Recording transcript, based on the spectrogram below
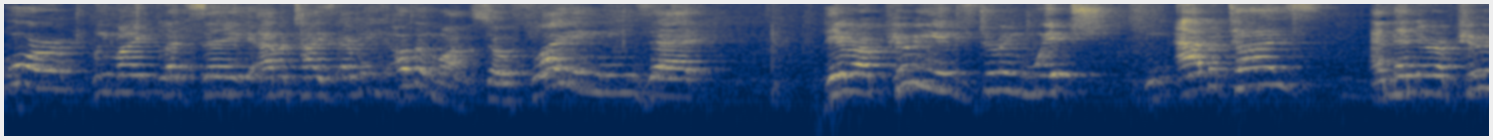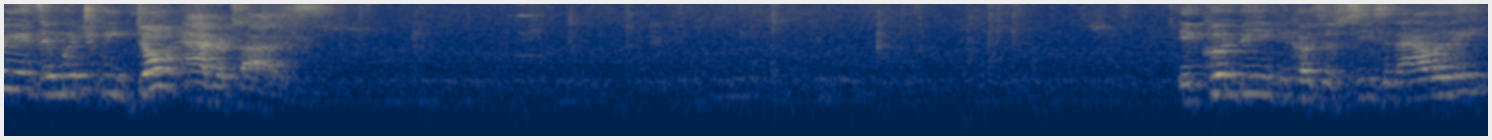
or we might, let's say, advertise every other month. So flighting means that there are periods during which we advertise, and then there are periods in which we don't advertise. It could be because of seasonality.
